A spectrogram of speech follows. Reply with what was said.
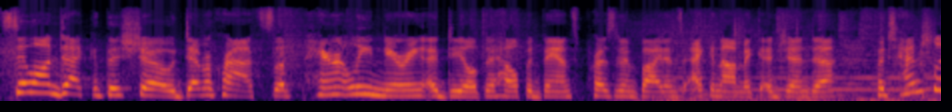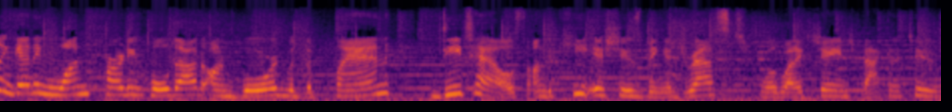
Still on deck at this show, Democrats apparently nearing a deal to help advance President Biden's economic agenda, potentially getting one party holdout on board with the plan. Details on the key issues being addressed. Worldwide Exchange back in a two.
